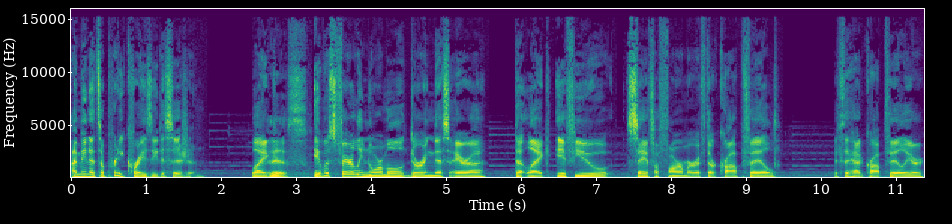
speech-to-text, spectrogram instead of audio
I mean, it's a pretty crazy decision. Like, It is. it was fairly normal during this era that like if you say if a farmer if their crop failed if they had crop failure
